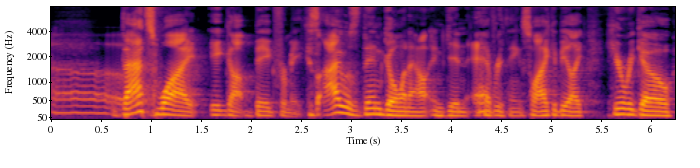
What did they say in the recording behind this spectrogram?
oh. that's why it got big for me because i was then going out and getting everything. So i could be like here we go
